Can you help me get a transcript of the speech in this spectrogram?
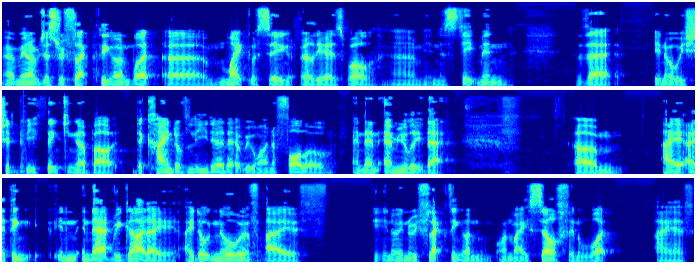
I mean, I'm just reflecting on what uh, Mike was saying earlier as well um, in his statement that you know we should be thinking about the kind of leader that we want to follow and then emulate that. Um, I, I think in, in that regard, I, I don't know if I've you know in reflecting on on myself and what I have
